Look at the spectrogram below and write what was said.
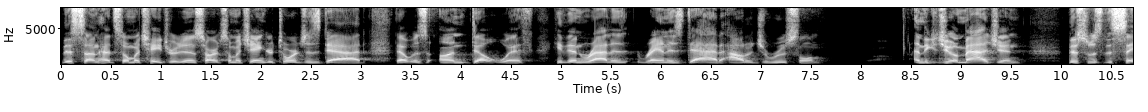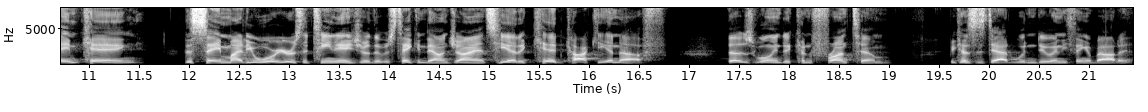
This son had so much hatred in his heart, so much anger towards his dad that was undealt with. He then ran his dad out of Jerusalem. Wow. And could you imagine this was the same king, the same mighty warrior as a teenager that was taking down giants. He had a kid cocky enough that was willing to confront him because his dad wouldn't do anything about it,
